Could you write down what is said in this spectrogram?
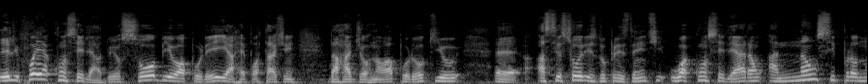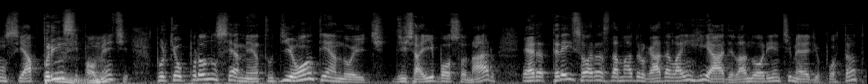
ele foi aconselhado. Eu soube, eu apurei, a reportagem da Rádio Jornal apurou que o, é, assessores do presidente o aconselharam a não se pronunciar, principalmente uhum. porque o pronunciamento de ontem à noite de Jair Bolsonaro era três horas da madrugada lá em Riad, lá no Oriente Médio. Portanto,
